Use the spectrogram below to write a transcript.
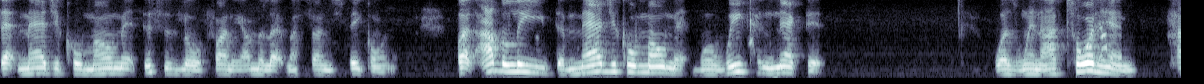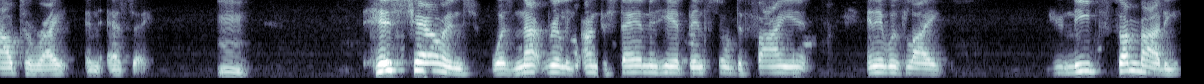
that magical moment. This is a little funny. I'm gonna let my son speak on it, but I believe the magical moment when we connected was when I taught him how to write an essay. Mm. His challenge was not really understanding. He had been so defiant. And it was like, you need somebody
